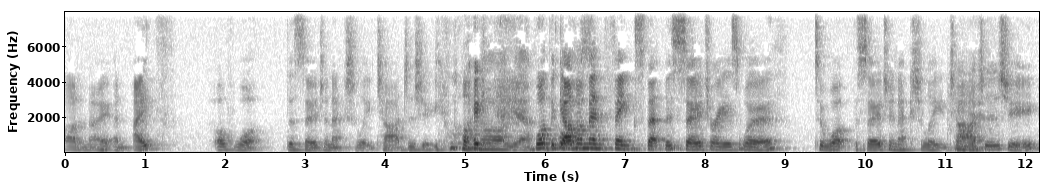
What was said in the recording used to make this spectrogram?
I don't know, an eighth of what the surgeon actually charges you. like, oh, yeah. what the course. government thinks that this surgery is worth to what the surgeon actually charges you.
